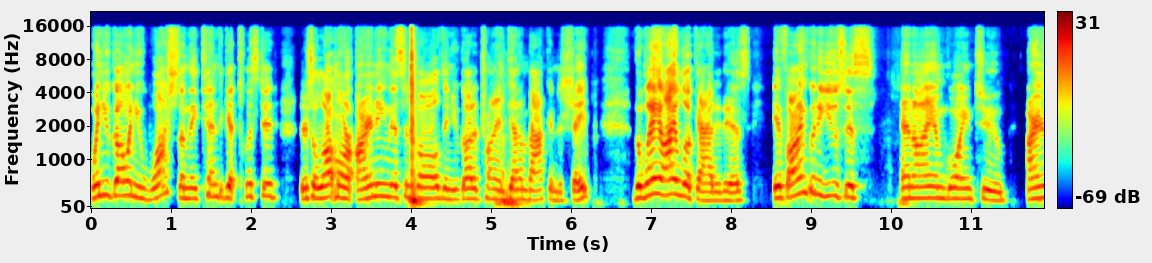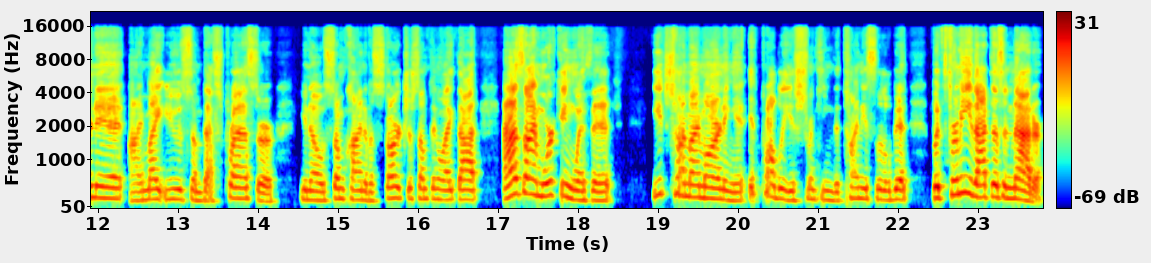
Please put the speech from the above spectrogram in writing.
When you go and you wash them, they tend to get twisted. There's a lot more ironing that's involved, and you've got to try and get them back into shape. The way I look at it is if I'm going to use this and I am going to iron it, I might use some best press or you know, some kind of a starch or something like that as I'm working with it, each time I'm ironing it, it probably is shrinking the tiniest little bit. But for me, that doesn't matter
